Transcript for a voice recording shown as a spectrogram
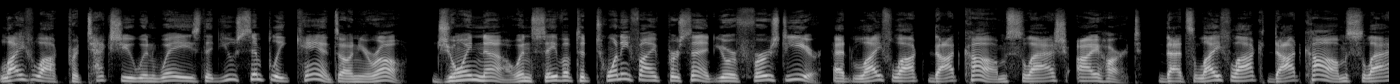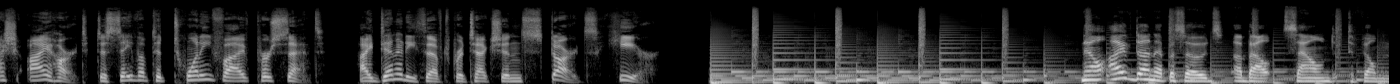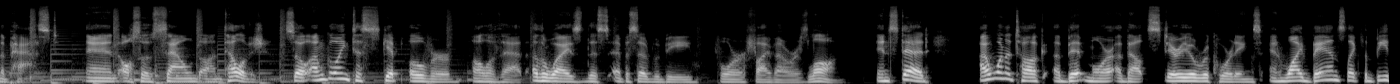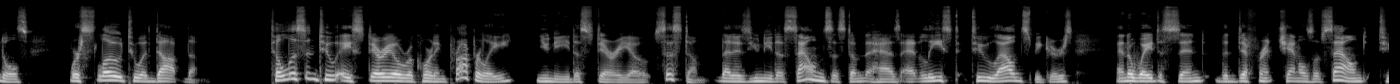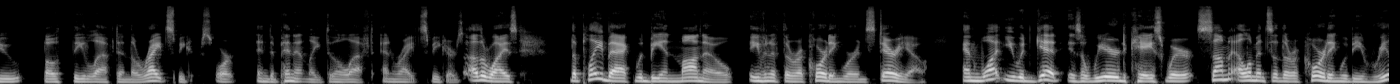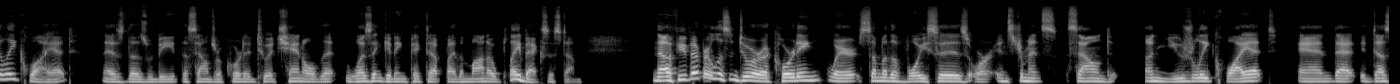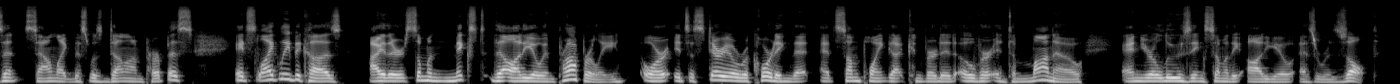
LifeLock protects you in ways that you simply can't on your own. Join now and save up to 25% your first year at lifelock.com slash iHeart. That's lifelock.com slash iHeart to save up to 25%. Identity theft protection starts here. Now, I've done episodes about sound to film in the past and also sound on television. So I'm going to skip over all of that. Otherwise, this episode would be four or five hours long. Instead, I want to talk a bit more about stereo recordings and why bands like the Beatles were slow to adopt them. To listen to a stereo recording properly, you need a stereo system. That is, you need a sound system that has at least two loudspeakers and a way to send the different channels of sound to both the left and the right speakers, or independently to the left and right speakers. Otherwise, the playback would be in mono even if the recording were in stereo, And what you would get is a weird case where some elements of the recording would be really quiet, as those would be the sounds recorded to a channel that wasn't getting picked up by the mono playback system. Now, if you've ever listened to a recording where some of the voices or instruments sound unusually quiet and that it doesn't sound like this was done on purpose, it's likely because either someone mixed the audio improperly or it's a stereo recording that at some point got converted over into mono and you're losing some of the audio as a result.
